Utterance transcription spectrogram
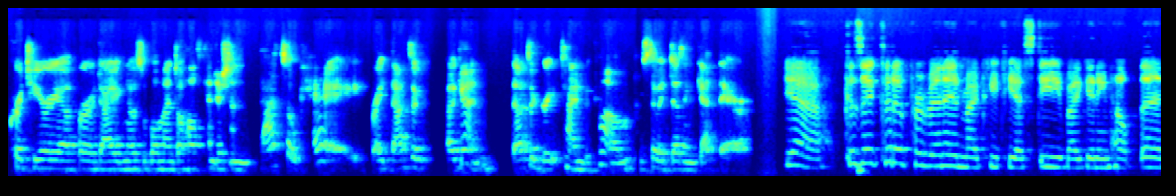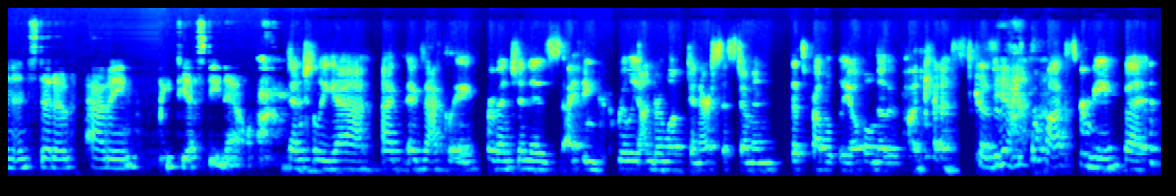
criteria for a diagnosable mental health condition, that's okay, right? That's a again, that's a great time to come so it doesn't get there. Yeah, because it could have prevented my PTSD by getting help then instead of having PTSD now. Potentially, yeah, exactly. Prevention is, I think, really underlooked in our system, and that's probably a whole nother podcast because it's yeah. a box for me. But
